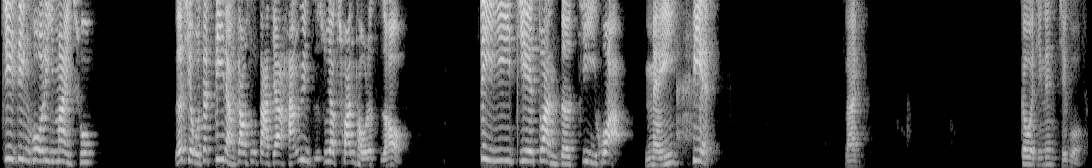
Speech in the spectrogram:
既定获利卖出，而且我在低档告诉大家，航运指数要穿头的时候，第一阶段的计划没变，来。各位，今天结果，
